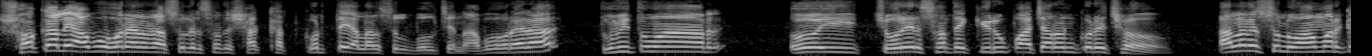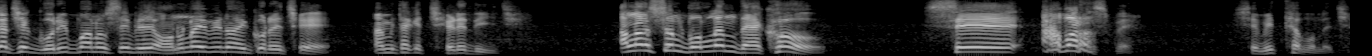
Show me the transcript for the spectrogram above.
সকালে আবু হরারা রাসুলের সাথে সাক্ষাৎ করতে আল্লাহ রসুল বলছেন, আবু হরারা তুমি তোমার ওই চোরের সাথে কিরূপ আচরণ করেছ? আল্লাহ রসুল আমার কাছে গরিব মানুষ অনুনয় বিনয় করেছে, আমি তাকে ছেড়ে দিয়েছি। আল্লাহ রসুল বললেন, দেখো, সে আবার আসবে। সে মিথ্যা বলেছে।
